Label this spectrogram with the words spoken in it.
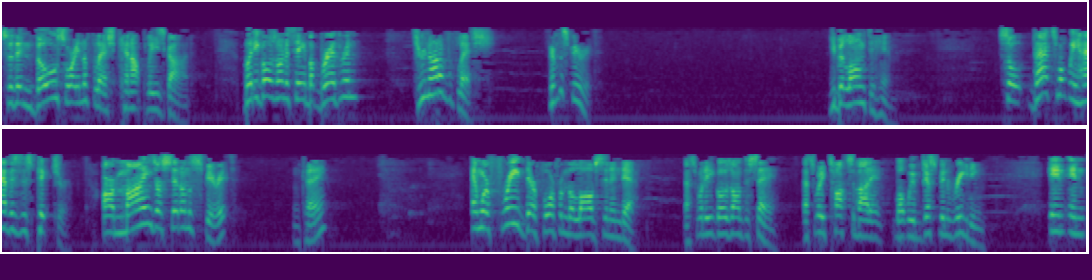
So then those who are in the flesh cannot please God. But he goes on to say, but brethren, you're not of the flesh. You're of the Spirit. You belong to Him. So that's what we have is this picture. Our minds are set on the Spirit. Okay? And we're freed, therefore, from the law of sin and death. That's what he goes on to say. That's what he talks about in what we've just been reading in, in,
